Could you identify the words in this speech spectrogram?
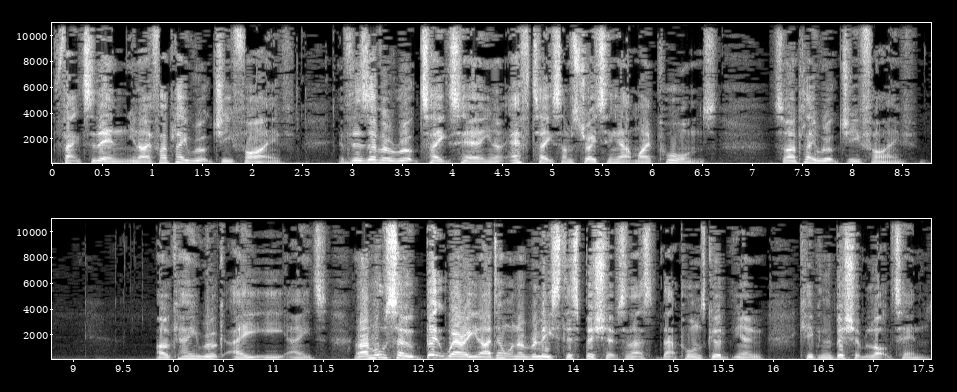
factored in, you know, if I play rook g5, if there's ever rook takes here, you know, f takes, I'm straightening out my pawns. So I play rook g5. Okay, rook a e8. And I'm also a bit wary, you know, I don't want to release this bishop, so that's that pawn's good, you know, keeping the bishop locked in.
